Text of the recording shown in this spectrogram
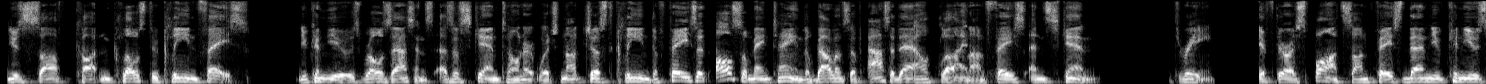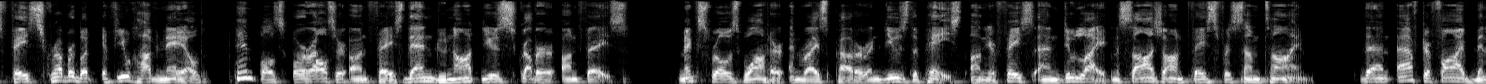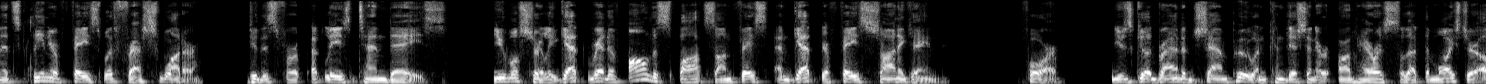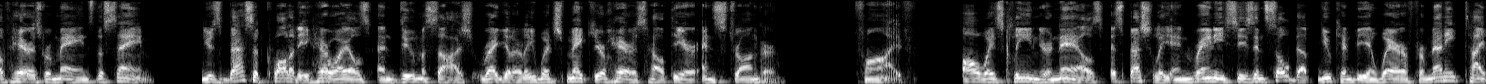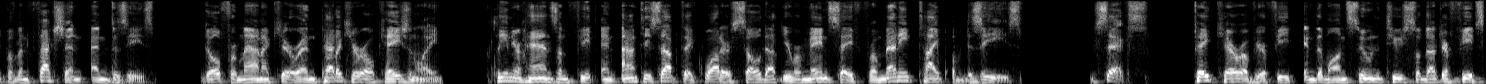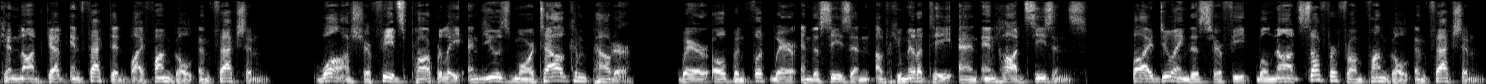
Use soft cotton clothes to clean face. You can use rose essence as a skin toner which not just clean the face it also maintain the balance of acid alkaline on face and skin. 3. If there are spots on face then you can use face scrubber but if you have nailed, pimples or ulcer on face then do not use scrubber on face. Mix rose water and rice powder and use the paste on your face and do light massage on face for some time. Then after 5 minutes clean your face with fresh water. Do this for at least 10 days. You will surely get rid of all the spots on face and get your face shine again. 4. Use good branded shampoo and conditioner on hairs so that the moisture of hairs remains the same. Use best quality hair oils and do massage regularly which make your hairs healthier and stronger. 5. Always clean your nails especially in rainy season so that you can be aware from any type of infection and disease. Go for manicure and pedicure occasionally. Clean your hands and feet in antiseptic water so that you remain safe from any type of disease. 6. Take care of your feet in the monsoon too so that your feet cannot get infected by fungal infection. Wash your feet properly and use more talcum powder. Wear open footwear in the season of humidity and in hot seasons. By doing this your feet will not suffer from fungal infection.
